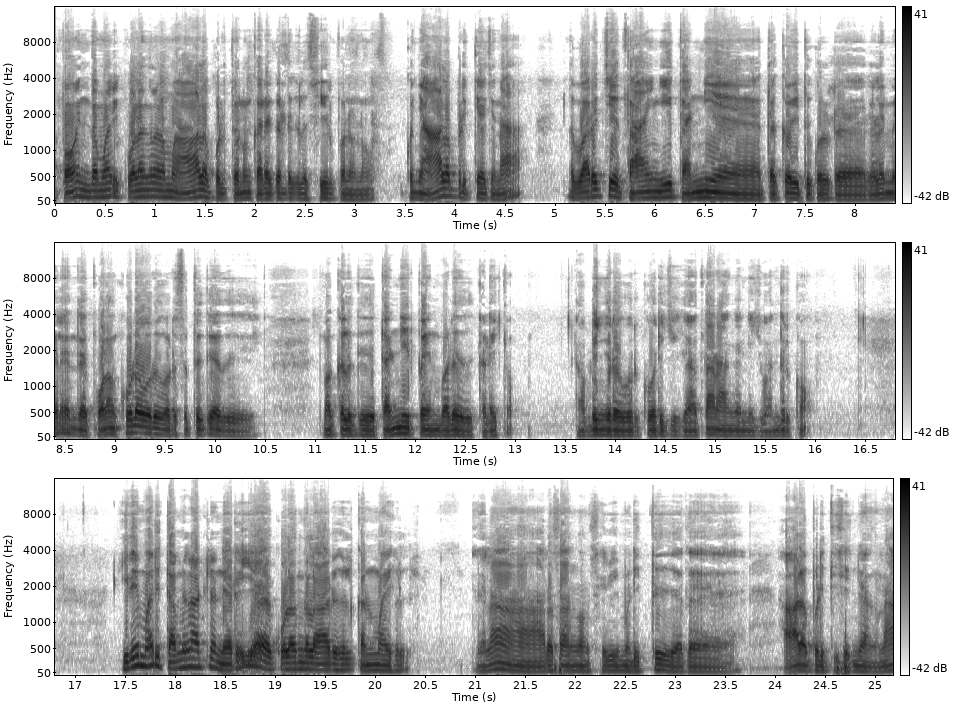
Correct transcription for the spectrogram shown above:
அப்போ இந்த மாதிரி குளங்களை நம்ம ஆழப்படுத்தணும் கரைக்கட்டுகளை சீர் பண்ணணும். கொஞ்சம் ஆழப்படுத்தியாச்சுன்னா இந்த வறட்சியை தாங்கி தண்ணியை தக்க வைத்து கொள்கிற நிலைமையில் இந்த குளம் கூட ஒரு வருஷத்துக்கு அது மக்களுக்கு தண்ணீர் பயன்பாடு அது கிடைக்கும் அப்படிங்கிற ஒரு கோரிக்கைக்காக தான் நாங்கள் இன்றைக்கி வந்திருக்கோம். இதே மாதிரி தமிழ்நாட்டில் நிறைய குளங்கள் ஆறுகள் கண்மாய்கள் இதெல்லாம் அரசாங்கம் செவி மடித்து அதை ஆழப்படுத்தி செஞ்சாங்கன்னா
